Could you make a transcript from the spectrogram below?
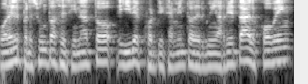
por el presunto asesinato y descuartizamiento de Edwin Arrieta. El joven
